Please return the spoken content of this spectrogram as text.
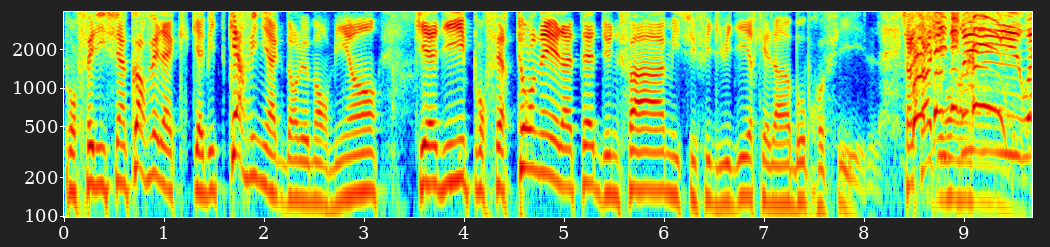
pour Félicien Corvélec, qui habite Carvignac dans le Morbihan, qui a dit, pour faire tourner la tête d'une femme, il suffit de lui dire qu'elle a un beau profil. Sacha Guitry, ouais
